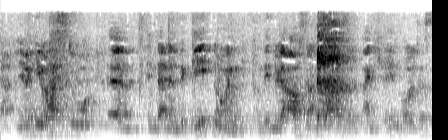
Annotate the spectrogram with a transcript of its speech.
Ja, lieber Guido, hast du ähm, in deinen Begegnungen, von denen du ja ausgangsweise eigentlich reden wolltest,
